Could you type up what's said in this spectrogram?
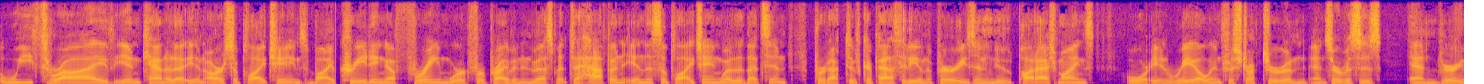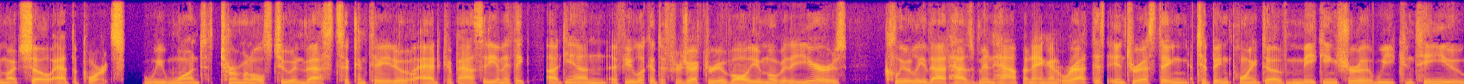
We thrive in Canada in our supply chains by creating a framework for private investment to happen in the supply chain, whether that's in productive capacity in the prairies and new potash mines or in rail infrastructure and, and services, and very much so at the ports. We want terminals to invest to continue to add capacity. And I think, again, if you look at the trajectory of volume over the years, clearly that has been happening. And we're at this interesting tipping point of making sure that we continue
